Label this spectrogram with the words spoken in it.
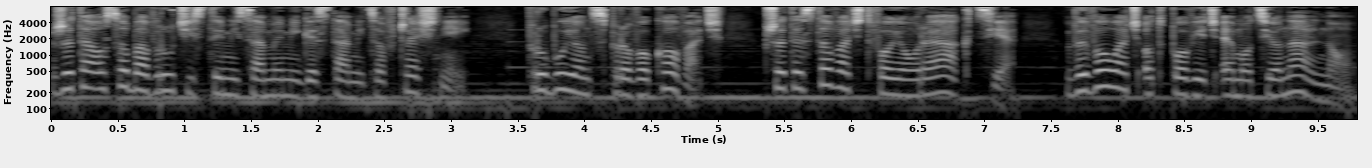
że ta osoba wróci z tymi samymi gestami co wcześniej, próbując sprowokować, przetestować Twoją reakcję, wywołać odpowiedź emocjonalną,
